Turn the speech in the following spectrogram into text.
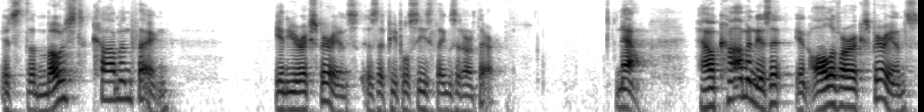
It's the most common thing in your experience is that people see things that aren't there. Now, how common is it in all of our experience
